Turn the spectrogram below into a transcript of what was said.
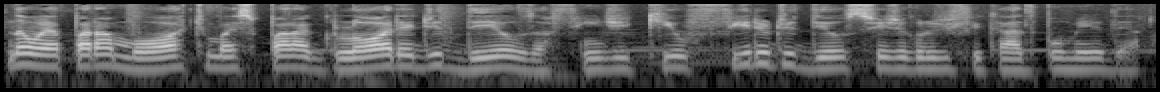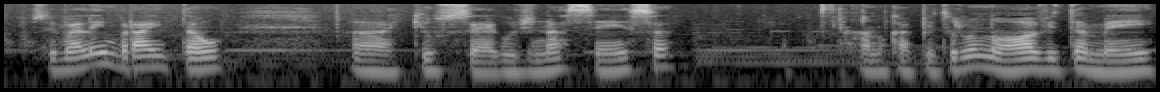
não é para a morte, mas para a glória de Deus, a fim de que o Filho de Deus seja glorificado por meio dela. Você vai lembrar então que o cego de nascença, lá no capítulo 9 também,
